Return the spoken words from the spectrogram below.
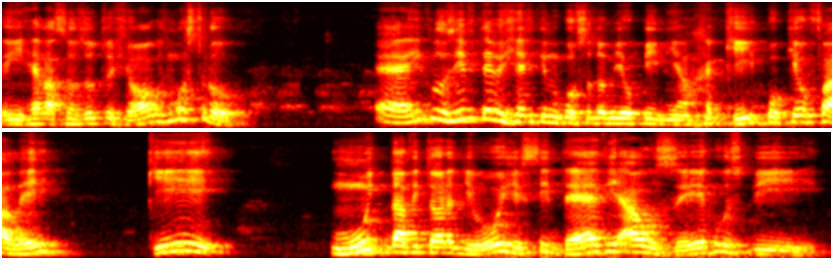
em relação aos outros jogos, mostrou. É, inclusive, teve gente que não gostou da minha opinião aqui, porque eu falei que muito da vitória de hoje se deve aos erros de,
